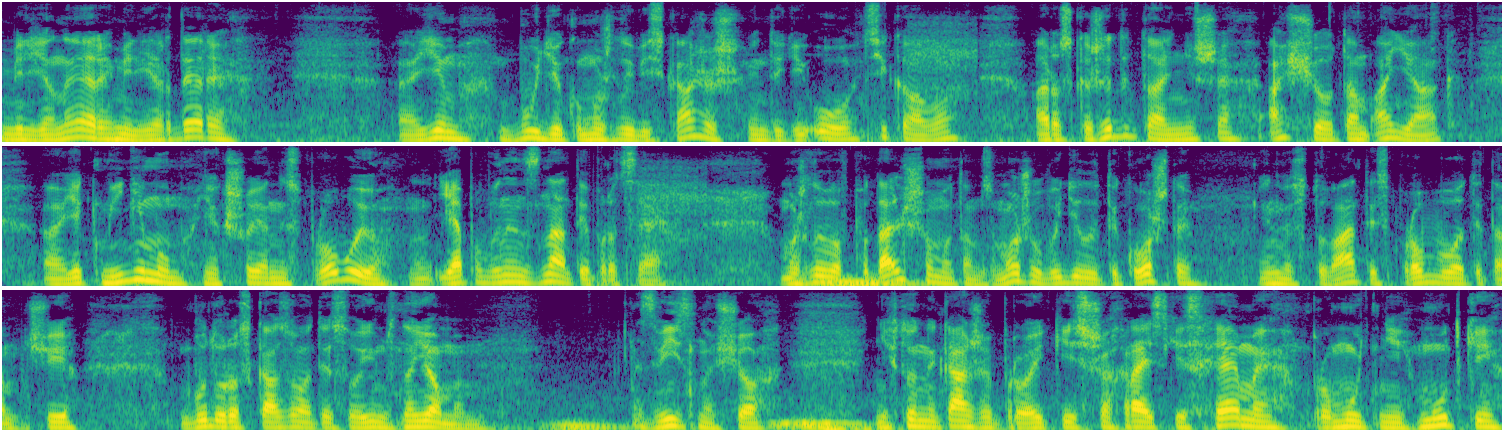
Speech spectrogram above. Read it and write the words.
мільйонери, мільярдери, е, їм будь-яку можливість кажеш, він такий, о, цікаво, а розкажи детальніше, а що там, а як? Е, Як мінімум, якщо я не спробую, я повинен знати про це. Можливо, в подальшому там зможу виділити кошти, інвестувати, спробувати там, чи буду розказувати своїм знайомим. Звісно, що ніхто не каже про якісь шахрайські схеми, про мутні мутки.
